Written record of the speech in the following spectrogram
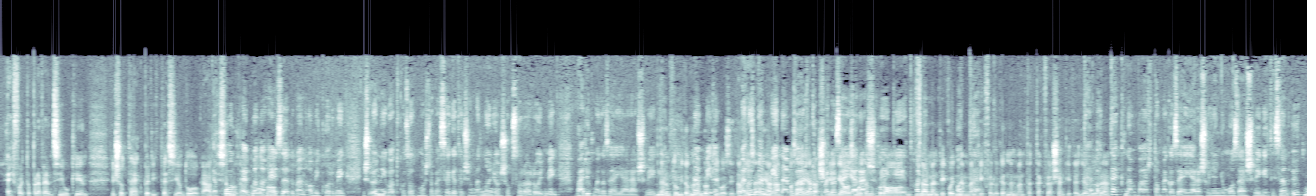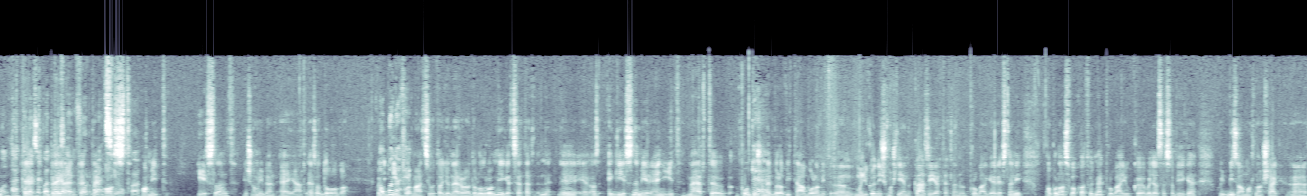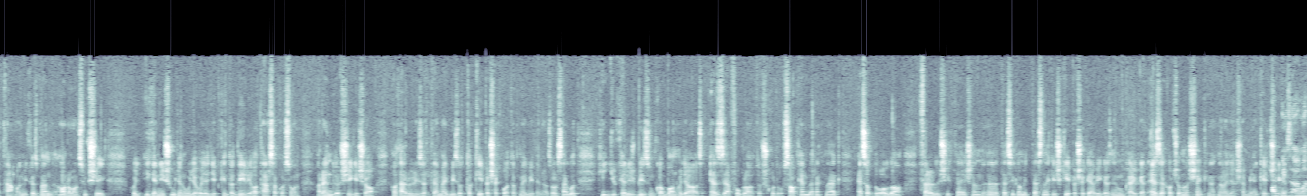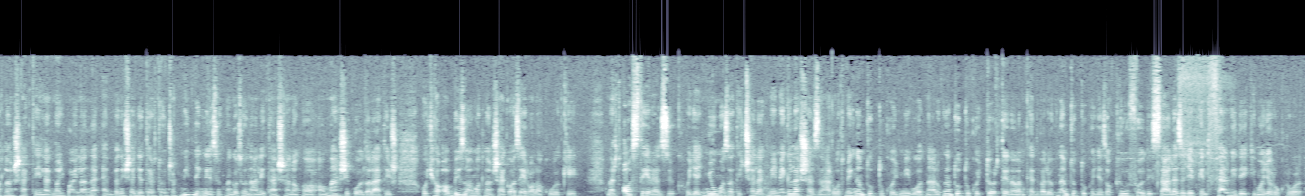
egyfajta prevencióként, és a TEK pedig teszi a dolgát. De hiszen pont az ebben dolga... a helyzetben, amikor még, és ön hivatkozott most a beszélgetésünkben nagyon sokszor arra, hogy még várjuk meg az eljárás végét. De nem tudom, mit akar ebből kihozni. Tehát az, eljárás, az eljárás vége az, az majd, amikor a végét, felmenték, vagy nem menték fel őket, nem mentettek fel senkit egyelőre. A TEK nem várta meg az eljárás, vagy a nyomozás végét, hiszen ők mondták el azokat az információkat. azt, amit észlelt, és amiben eljárt. Ez a dolga hogy Abban információt adjon erről a dologról. Még egyszer, tehát ne, az egész nem ér ennyit, mert pontosan De. ebből a vitából, amit mondjuk ön is most ilyen kvázi értetlenül próbál gerjeszteni, abból az fakad, hogy megpróbáljuk, vagy az lesz a vége, hogy bizalmatlanság támad. Miközben arra van szükség, hogy igenis ugyanúgy, ahogy egyébként a déli határszakaszon a rendőrség és a határőrizettel megbízottak képesek voltak megvédeni az országot, higgyük el és bízunk abban, hogy az ezzel foglalatoskodó szakembereknek ez a dolga, felelősségteljesen teszik, amit tesznek, és képesek elvégezni a munkájukat. Ezzel kapcsolatban senkinek ne legyen semmilyen kétsége. A bizalmatlanság tényleg nagy baj lenne, ebben is egyetértünk, csak mindig nézzük meg az ön állításának a, a másik oldalát is, hogyha a bizalmatlanság azért alakul ki, mert azt érezzük, hogy egy nyomozati cselekmény még le se zárult, még nem tudtuk, hogy mi volt náluk, nem tudtuk, hogy történelemkedvelők, nem tudtuk, hogy ez a külföldi szál, ez egyébként felvidéki magyarokról,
